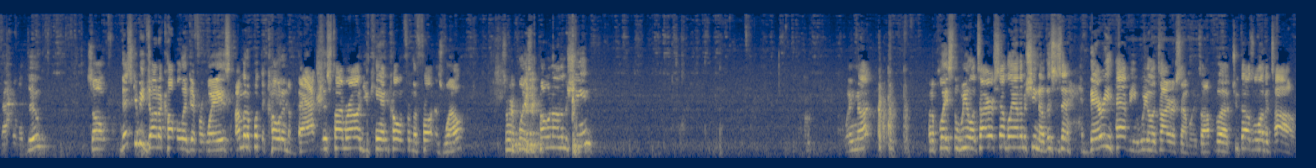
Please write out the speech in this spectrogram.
That will do. So this can be done a couple of different ways. I'm going to put the cone in the back this time around. You can cone from the front as well. So we're going to place a cone on the machine. Wing nut. I'm going to place the wheel and tire assembly on the machine. Now this is a very heavy wheel and tire assembly. It's off of a 2011 Tahoe.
